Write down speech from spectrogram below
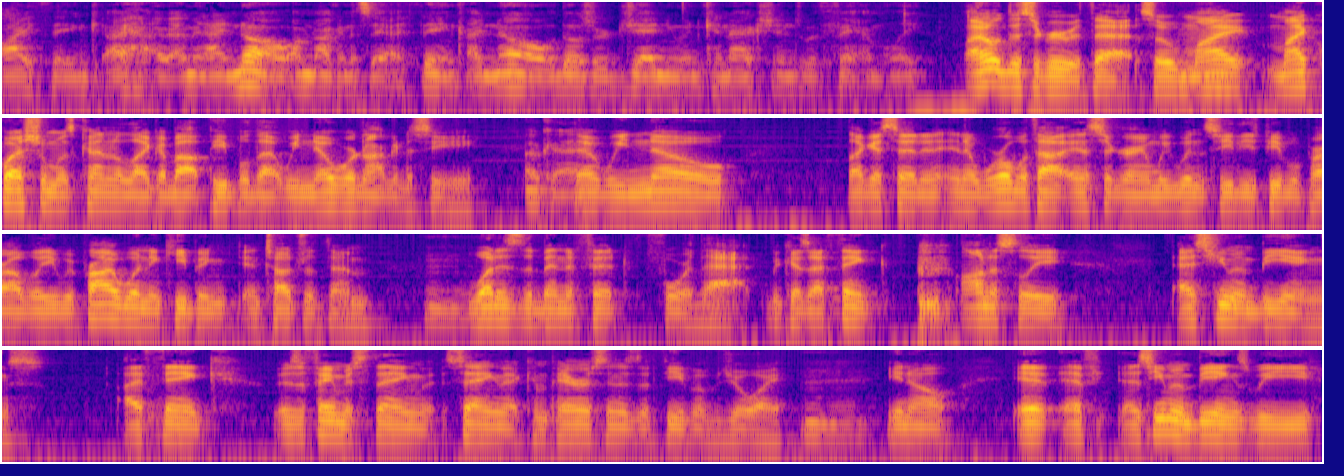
I think I have, I mean I know I'm not going to say I think I know those are genuine connections with family. I don't disagree with that. So mm-hmm. my my question was kind of like about people that we know we're not going to see. Okay. That we know, like I said, in, in a world without Instagram, we wouldn't see these people. Probably we probably wouldn't keep in, in touch with them. Mm-hmm. What is the benefit for that? Because I think honestly, as human beings, I think there's a famous thing saying that comparison is the thief of joy. Mm-hmm. You know, if, if as human beings we,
